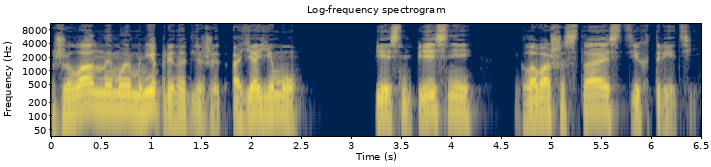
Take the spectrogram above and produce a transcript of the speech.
«Желанный мой мне принадлежит, а я ему». Песнь песней, глава 6, стих 3.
